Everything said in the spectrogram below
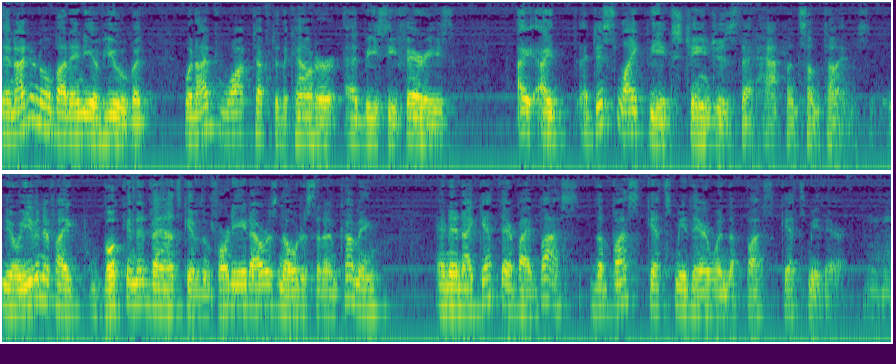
and I don't know about any of you, but when I've walked up to the counter at BC Ferries, I, I, I dislike the exchanges that happen sometimes. You know, even if I book in advance, give them 48 hours notice that I'm coming, and then I get there by bus, the bus gets me there when the bus gets me there. Mm-hmm.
